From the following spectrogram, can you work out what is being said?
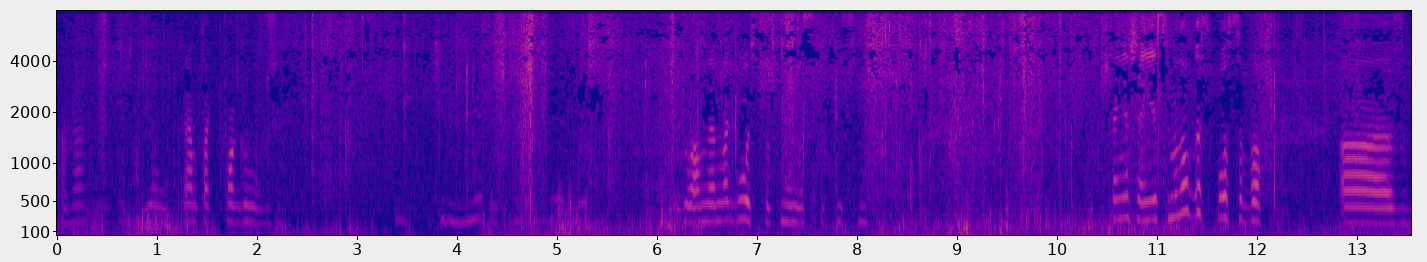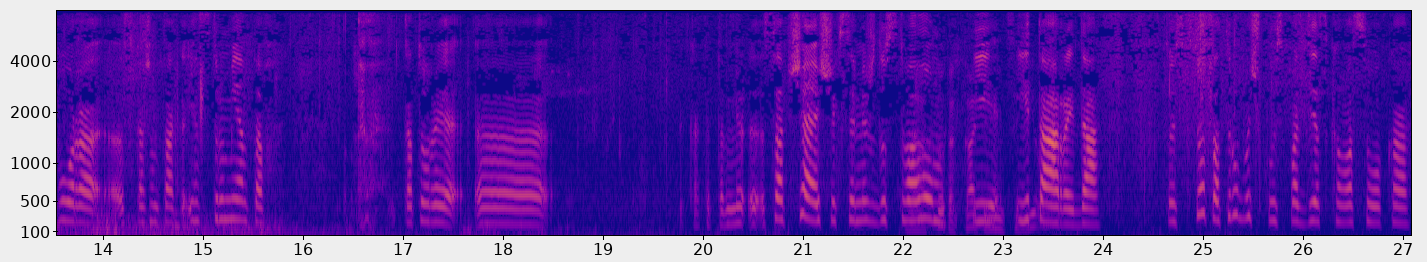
Ага. Прям так поглубже. Главное на тут не наступить. Конечно, есть много способов э, сбора, скажем так, инструментов, которые э, как это, сообщающихся между стволом кто-то и, и тарой, да. То есть кто-то трубочку из-под детского сока.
